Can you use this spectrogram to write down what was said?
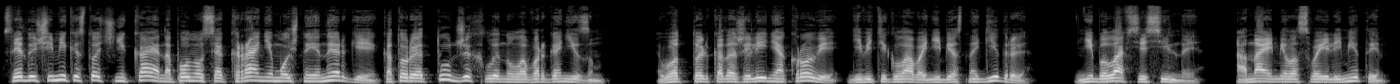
В следующий миг источник Кая наполнился крайне мощной энергией, которая тут же хлынула в организм. Вот только даже линия крови девятиглавой небесной гидры не была всесильной. Она имела свои лимиты,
